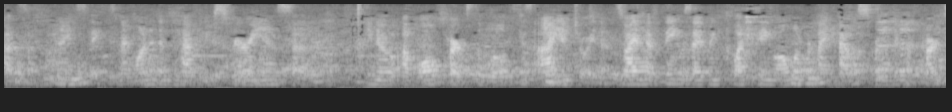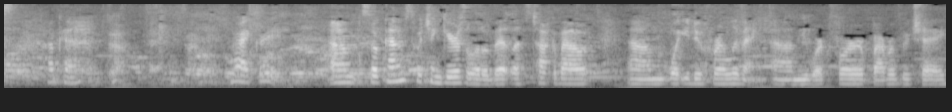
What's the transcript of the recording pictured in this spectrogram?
outside the United States, and I wanted them to have an experience of, you know, of all parts of the world because I enjoy that. So I have things I've been collecting all over my house from different parts. Okay. And uh, so, All right, great. Um, so, kind of switching gears a little bit, let's talk about um, what you do for a living. Um, you work for Barbara Bouchey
